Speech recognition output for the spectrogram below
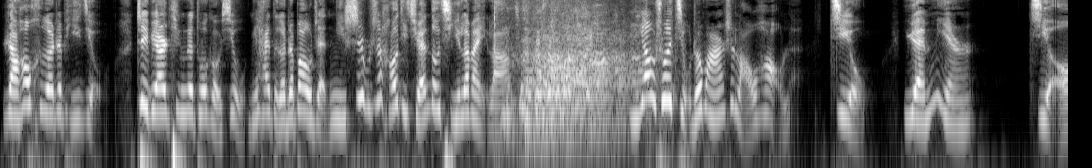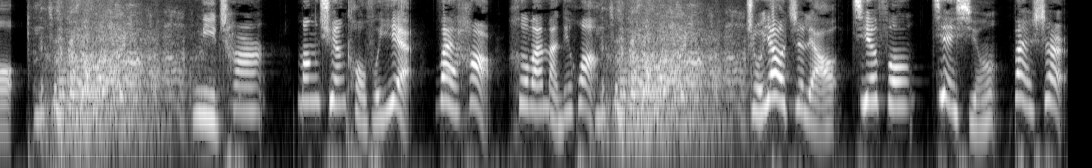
然后喝着啤酒，这边听着脱口秀，你还得着抱枕，你是不是好几全都齐了美了？你要说酒这玩意儿是老好了，酒原名酒，昵称蒙圈口服液，外号喝完满地晃。主要治疗接风、践行、办事儿、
